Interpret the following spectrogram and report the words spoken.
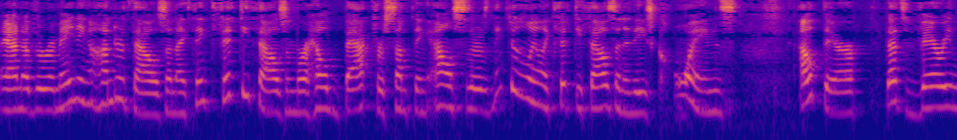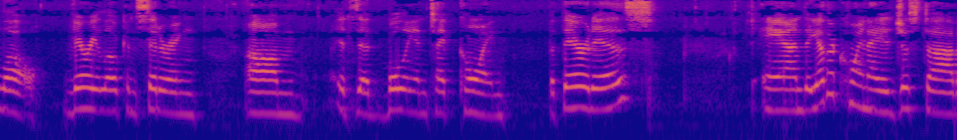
And of the remaining 100,000, I think 50,000 were held back for something else. So there's, I think there's only like 50,000 of these coins out there. That's very low, very low considering um, it's a bullion type coin. But there it is. And the other coin I had just uh,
